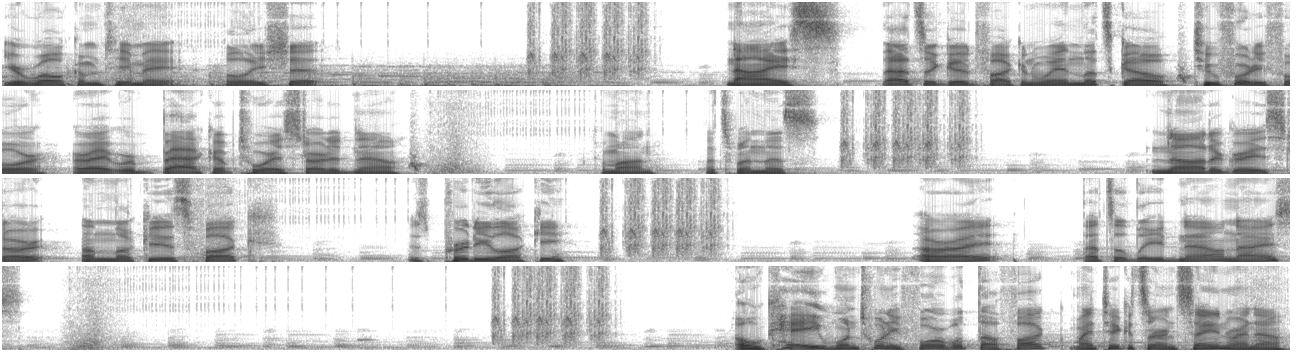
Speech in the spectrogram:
You're welcome, teammate. Holy shit. Nice. That's a good fucking win. Let's go. 244. All right, we're back up to where I started now. Come on. Let's win this. Not a great start. Unlucky as fuck. Is pretty lucky. Alright. That's a lead now. Nice. Okay, 124. What the fuck? My tickets are insane right now.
